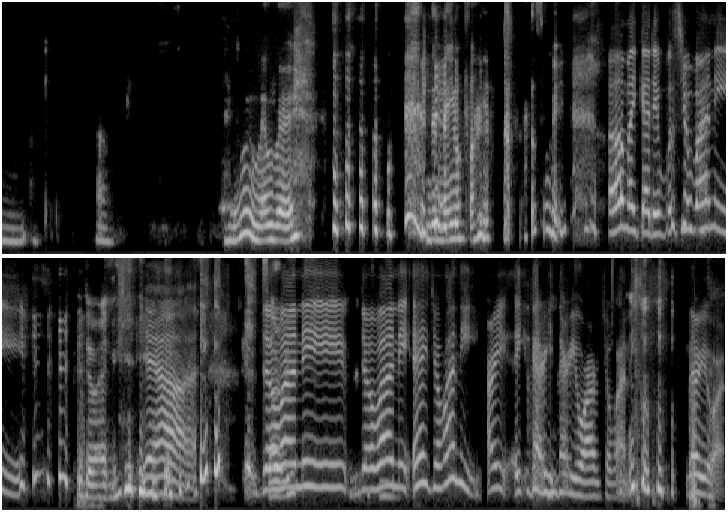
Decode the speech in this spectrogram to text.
Mm, okay. Um, I don't remember the name of our classmate. Oh my God, it was Giovanni. Giovanni. Yeah. Giovanni, Giovanni, hey Giovanni, are you, eh, there, you- there you are, Giovanni. There you are.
